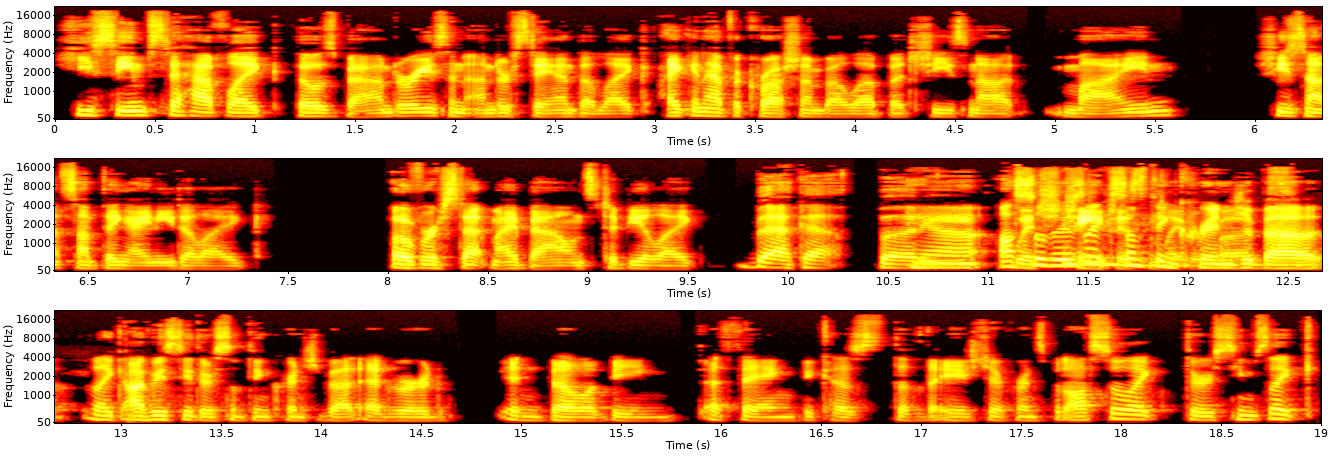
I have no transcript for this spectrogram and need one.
he seems to have like those boundaries and understand that like I can have a crush on Bella, but she's not mine. She's not something I need to like overstep my bounds to be like back up, buddy. Yeah. Also, which there's like something cringe books. about like obviously there's something cringe about Edward and Bella being a thing because of the age difference, but also like there seems like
